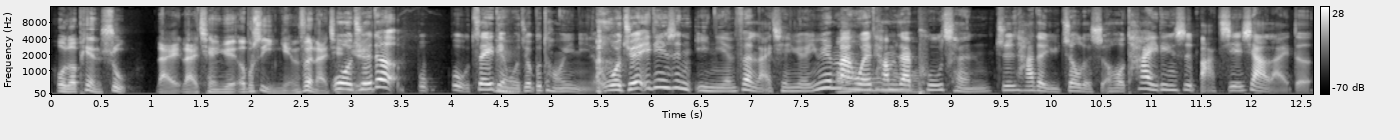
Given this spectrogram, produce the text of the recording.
或者说片数。来来签约，而不是以年份来签约。我觉得不不，这一点我就不同意你了。嗯、我觉得一定是以年份来签约，因为漫威他们在铺陈就是他的宇宙的时候，他一定是把接下来的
